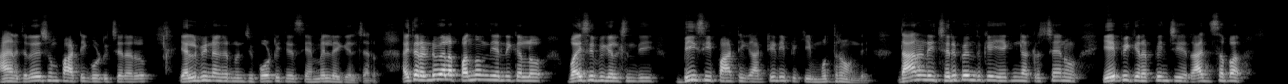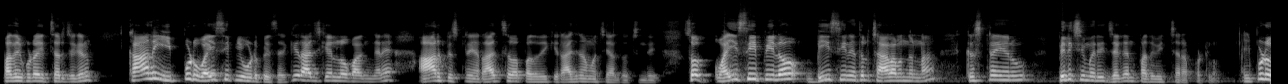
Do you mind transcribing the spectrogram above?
ఆయన తెలుగుదేశం పార్టీ గూటికి చేరారు. ఎల్బీ నగర్ నుంచి పోటీ చేసి ఎమ్మెల్యే గెలిచారు. అయితే రెండు వేల పంతొమ్మిది ఎన్నికల్లో వైసీపీ గెలిచింది. బీసీ పార్టీగా టీడీపీకి ముద్ర ఉంది. దానిని చెరిపేందుకే ఏకంగా క్రిస్టియన్ ఏపీకి రప్పించి రాజ్యసభ పదవి కూడా ఇచ్చారు జగన్. కానీ ఇప్పుడు వైసీపీ ఓడిపోయేసరికి రాజకీయాల్లో భాగంగానే ఆర్ కృష్ణయ్య రాజ్యసభ పదవికి రాజీనామా చేయాల్సి వచ్చింది. సో వైసీపీలో బీసీ నేతలు చాలామంది ఉన్నా కృష్ణయ్యను పిలిచి మరీ జగన్ పదవి ఇచ్చారు అప్పట్లో. ఇప్పుడు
